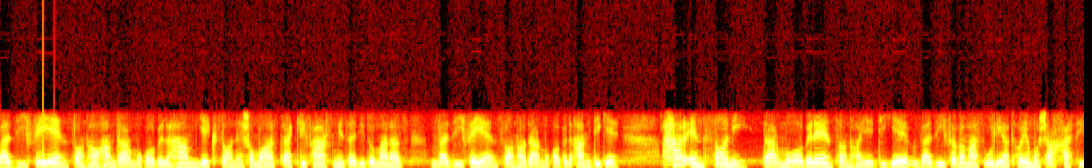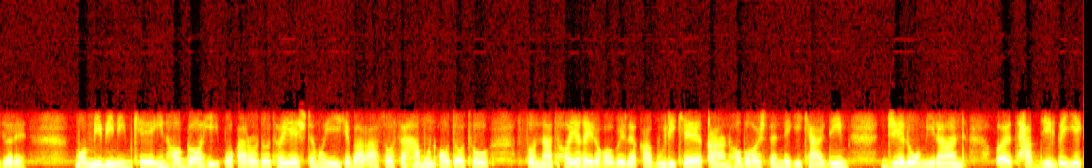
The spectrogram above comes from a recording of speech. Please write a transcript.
وظیفه انسان ها هم در مقابل هم یکسانه. شما از تکلیف حرف می‌زدید و من از وظیفه انسان ها در مقابل هم دیگه. هر انسانی در مقابل انسان های دیگه وظیفه و مسئولیت های مشخصی داره. ما می‌بینیم که اینها گاهی با قراردادهای اجتماعی که بر اساس همون عادات و سنت های غیرقابل قبولی که قرنها باهاش زندگی کردیم جلو میرند تبدیل به یک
